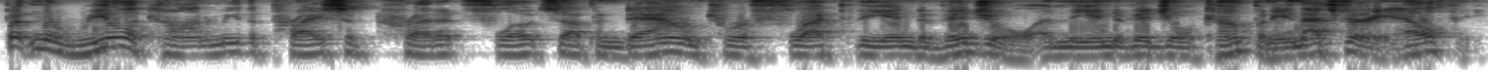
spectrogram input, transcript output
But in the real economy, the price of credit floats up and down to reflect the individual and the individual company. And that's very healthy.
